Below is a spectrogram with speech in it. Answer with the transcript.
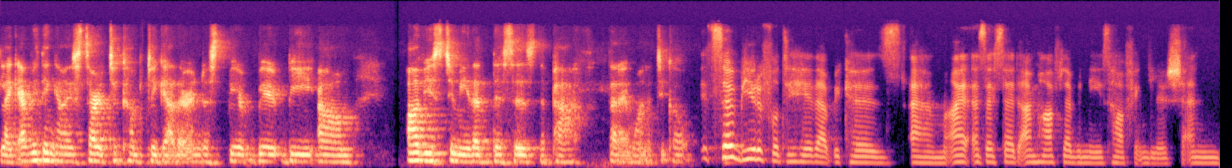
like everything of started to come together and just be, be, be um, obvious to me that this is the path that I wanted to go. It's so beautiful to hear that because, um, I, as I said, I'm half Lebanese, half English, and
